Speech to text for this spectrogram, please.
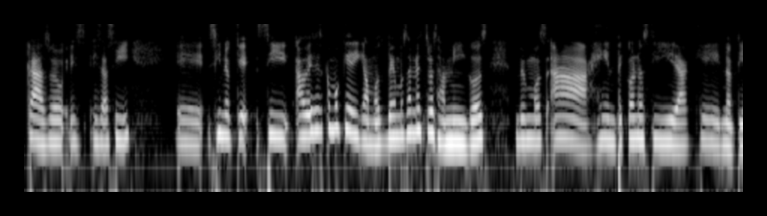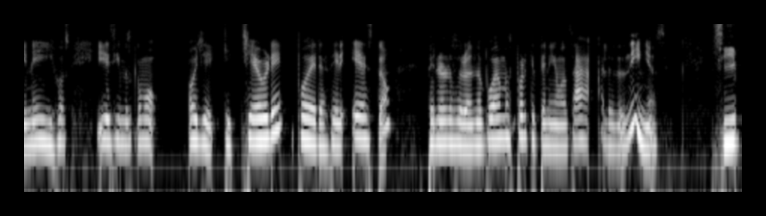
caso es, es así, eh, sino que si a veces como que digamos vemos a nuestros amigos, vemos a gente conocida que no tiene hijos y decimos como, oye, qué chévere poder hacer esto, pero nosotros no podemos porque tenemos a, a los dos niños. Sí,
